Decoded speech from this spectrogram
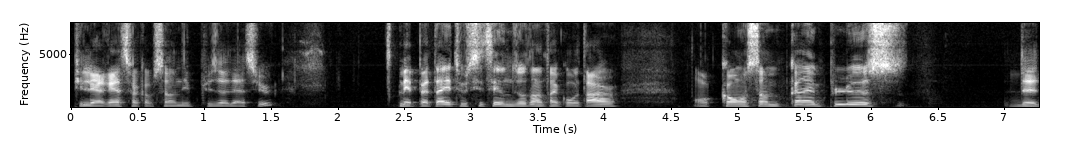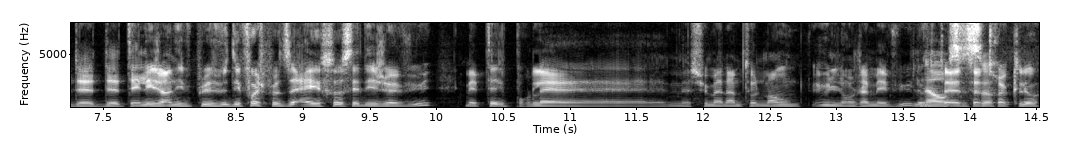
puis le reste, comme ça, on est plus audacieux. Mais peut-être aussi, tu sais, nous autres, en tant qu'auteurs, on consomme quand même plus de, de, de télé. J'en ai plus vu. Des fois, je peux dire, hey, ça, c'est déjà vu. Mais peut-être pour le monsieur, madame, tout le monde, eux, ils l'ont jamais vu, là, Non, ce, truc-là.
